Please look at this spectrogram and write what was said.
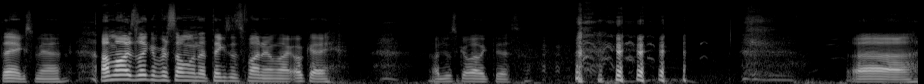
Thanks, man. I'm always looking for someone that thinks it's funny. I'm like, okay, I'll just go like this. uh,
